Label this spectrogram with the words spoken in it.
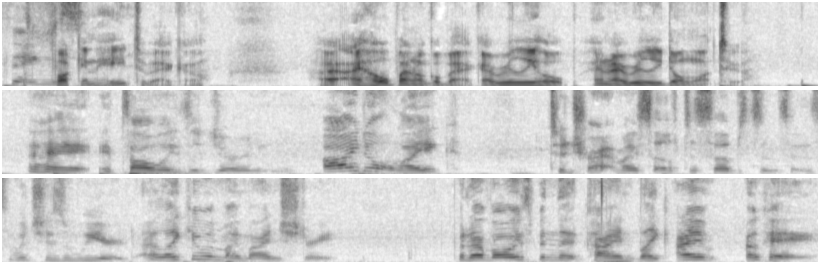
things. fucking hate tobacco. I, I hope I don't go back. I really hope, and I really don't want to. Hey, it's always a journey. I don't like to trap myself to substances, which is weird. I like it when my mind's straight. But I've always been the kind like I'm okay.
